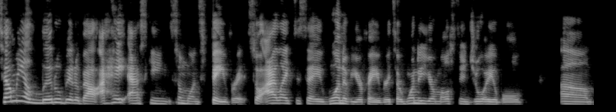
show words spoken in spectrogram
tell me a little bit about i hate asking someone's favorite so i like to say one of your favorites or one of your most enjoyable um,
